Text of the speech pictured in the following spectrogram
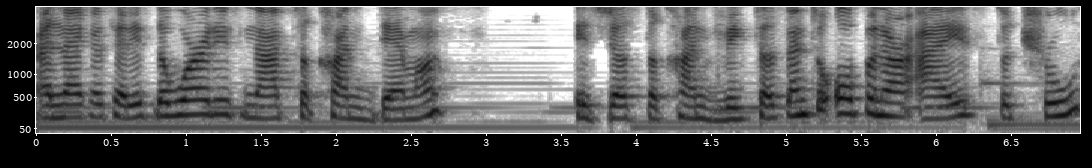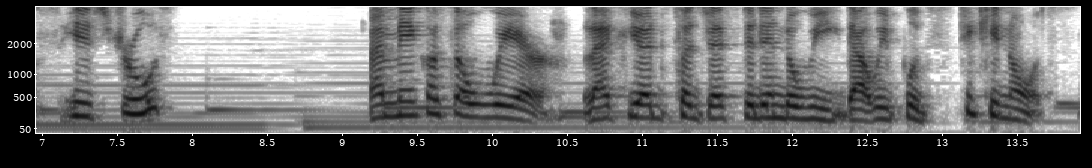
And like i said it's the word is not to condemn us. It's just to convict us and to open our eyes to truth his truth and make us aware like you had suggested in the week that we put sticky notes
